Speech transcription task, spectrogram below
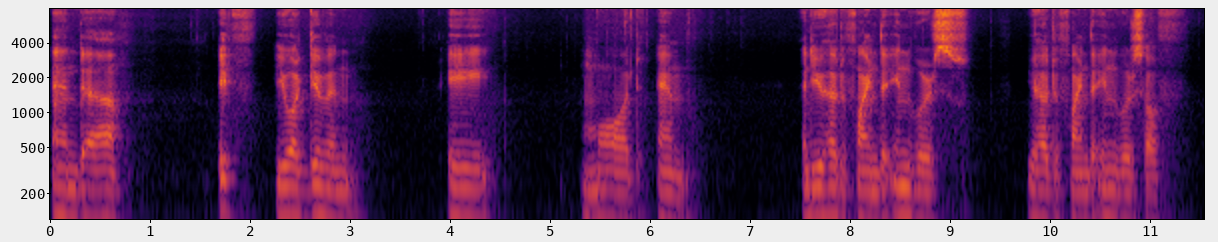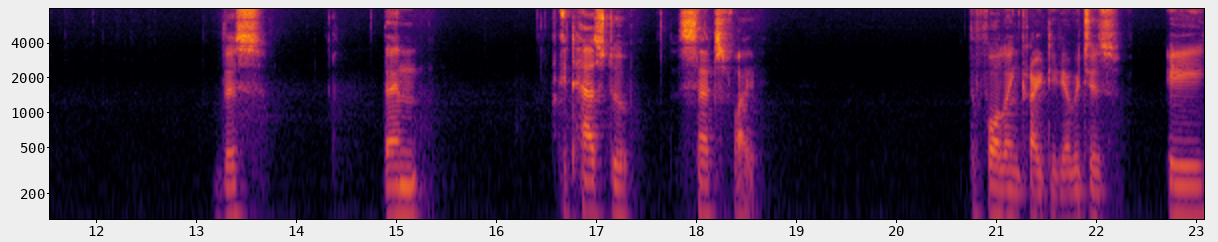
And uh, if you are given a mod m. And you have to find the inverse you have to find the inverse of this. Then it has to satisfy the following criteria which is a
